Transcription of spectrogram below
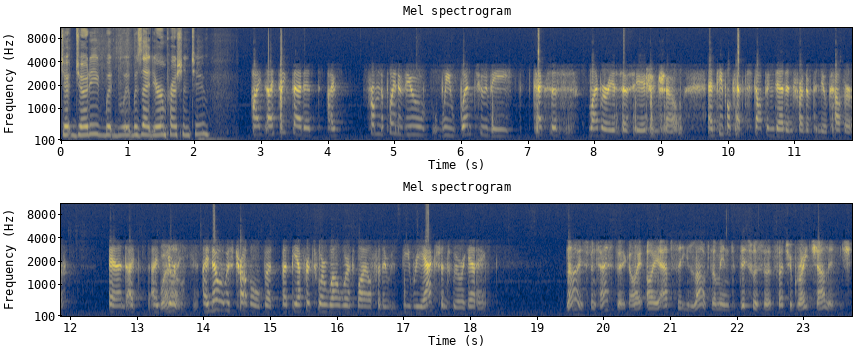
Jo- Jody, was that your impression too? I, I think that it. I, from the point of view, we went to the Texas Library Association show, and people kept stopping dead in front of the new cover. And I, I, wow. I know it was trouble, but but the efforts were well worthwhile for the the reactions we were getting. No, it's fantastic. I, I absolutely loved. I mean, this was a, such a great challenge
